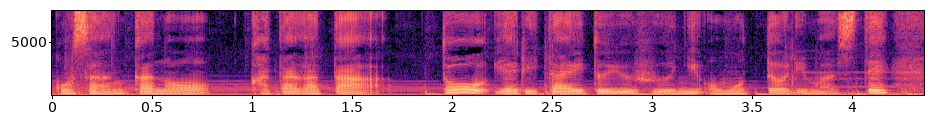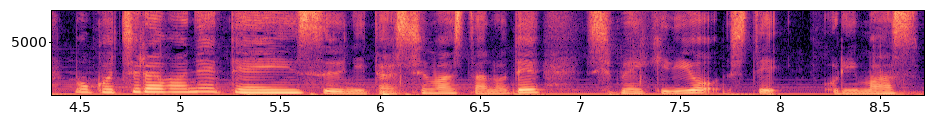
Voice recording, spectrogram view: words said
ご参加の方々とやりたいというふうに思っておりましてもうこちらはね定員数に達しましたので締め切りをしております、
